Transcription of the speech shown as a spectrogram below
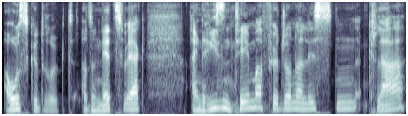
ausgedrückt. Also Netzwerk, ein Riesenthema für Journalisten, klar.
